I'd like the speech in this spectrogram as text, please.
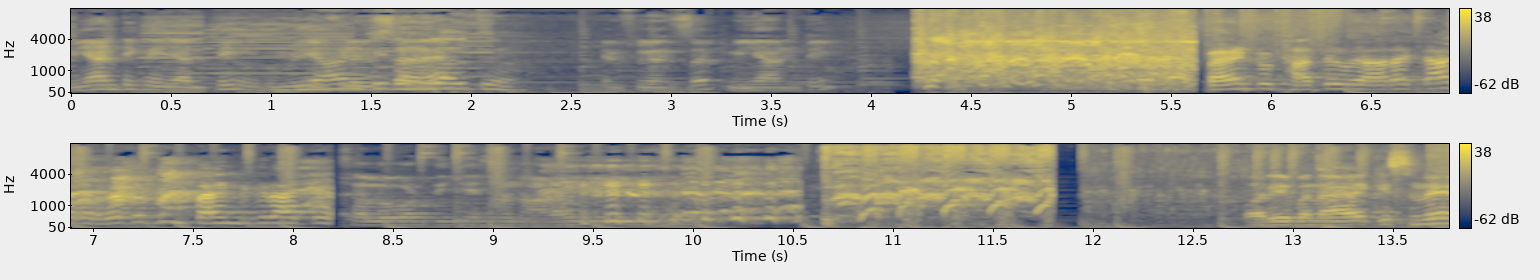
मियाँ आंटी नहीं जानती? मियाँ आंटी को नहीं डालते इन्फ्लुएंसर मियाँ आंटी। पैंट उठाते हुए आ रहा है। क्या कर रहे थे तुम पैंट गिरा के? ऐसा लोअर दिए सुनाड़ा ही और ये बनाया किसने?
